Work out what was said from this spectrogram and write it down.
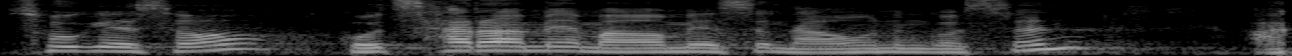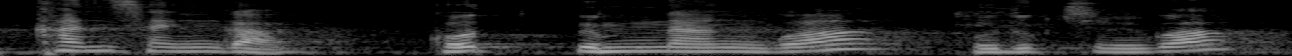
속에서 곧 사람의 마음에서 나오는 것은 악한 생각, 곧 음란과 도둑질과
